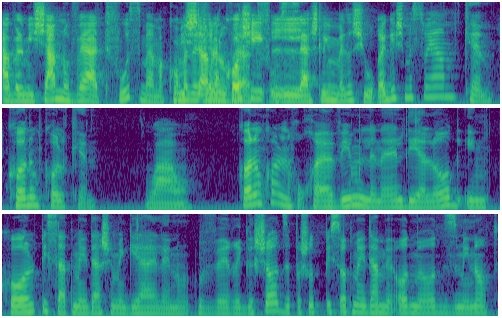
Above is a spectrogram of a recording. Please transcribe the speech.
אבל משם נובע הדפוס, מהמקום הזה של הקושי הדפוס. להשלים עם איזשהו רגש מסוים? כן, קודם כל כן. וואו. קודם כל, אנחנו חייבים לנהל דיאלוג עם כל פיסת מידע שמגיעה אלינו, ורגשות זה פשוט פיסות מידע מאוד מאוד זמינות.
